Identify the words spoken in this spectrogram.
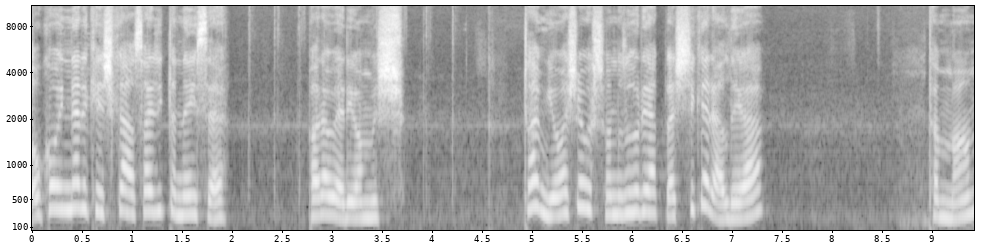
O coinleri keşke alsaydık da neyse. Para veriyormuş. Tamam yavaş yavaş sona doğru yaklaştık herhalde ya. Tamam.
